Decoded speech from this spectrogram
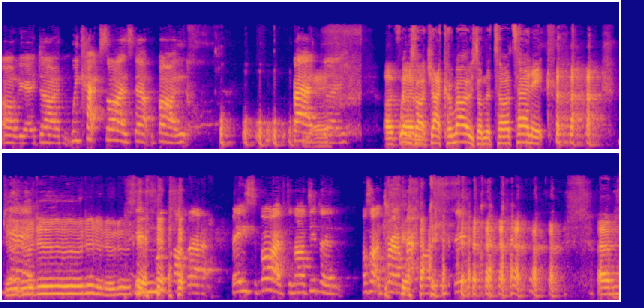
Oh yeah, don't. We capsized out the boat badly. I've, We was um, like Jack and Rose on the Titanic. do-do-do-do-do-do-do. Look like that. But he survived and I didn't. I was like a drowned rat by the it. um,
